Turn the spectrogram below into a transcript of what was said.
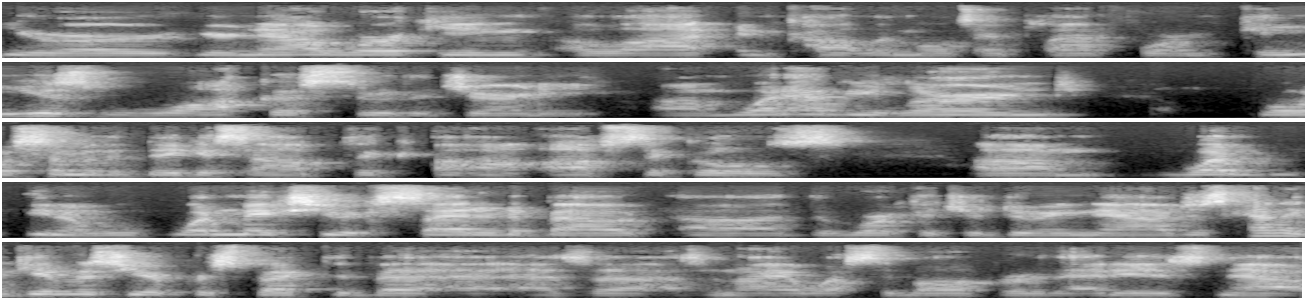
you're you're now working a lot in Kotlin multi-platform. Can you just walk us through the journey? Um, what have you learned? What were some of the biggest optic, uh, obstacles? Um, what you know what makes you excited about uh, the work that you're doing now? Just kind of give us your perspective as, a, as an iOS developer that is now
